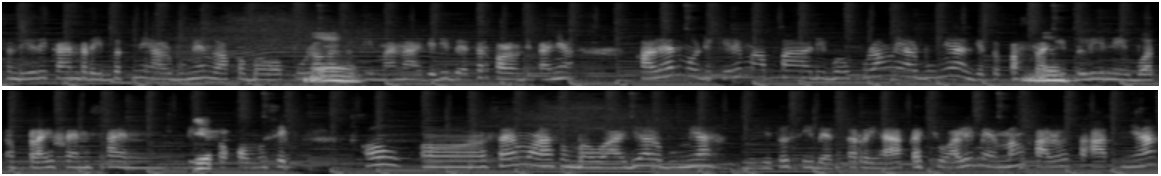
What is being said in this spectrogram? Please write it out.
sendiri kan ribet nih albumnya nggak kebawa pulang hmm. atau gimana jadi better kalau ditanya kalian mau dikirim apa dibawa pulang nih albumnya gitu pas hmm. lagi beli nih buat apply fansign di yeah. toko musik oh uh, saya mau langsung bawa aja albumnya gitu sih better ya kecuali memang kalau saatnya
